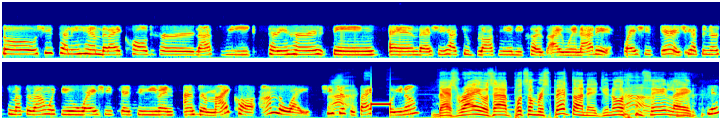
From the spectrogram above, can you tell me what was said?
So she's telling him that I called her last week, telling her things, and that she had to block me because I went at it. Why is she scared? She had the nerve to mess around with you. Why is she scared to even answer my call? I'm the wife. She's just a you know? That's right. O sea, put some respect on it. You know what I'm saying? Like, Yes.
